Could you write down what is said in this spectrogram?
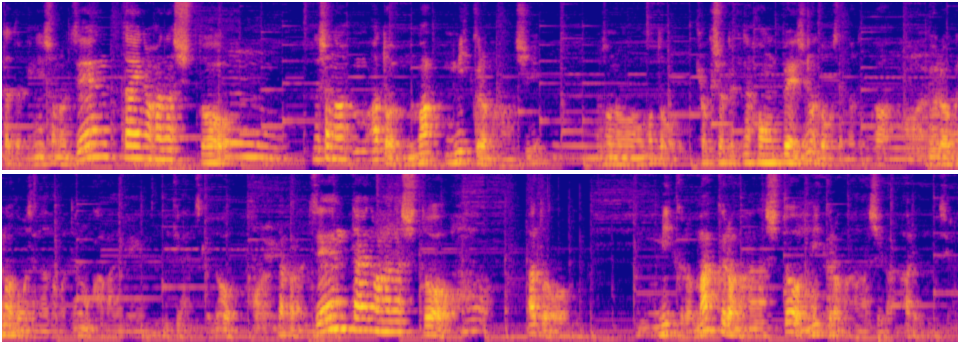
た時にその全体の話とうん。でそのあと、ま、ミクロの話。そのもっと局所的なホームページの動線だとかうんブログの動線だとかっていうのも書かなきゃいけないんですけどう。はい。だから全体の話とはあとミクロマクロの話とミクロの話があるんですよね。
